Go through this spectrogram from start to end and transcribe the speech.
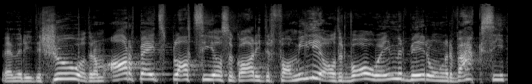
Wenn wir in der Schule oder am Arbeitsplatz sind, oder sogar in der Familie oder wo auch immer wir unterwegs sind,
